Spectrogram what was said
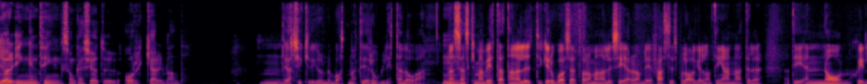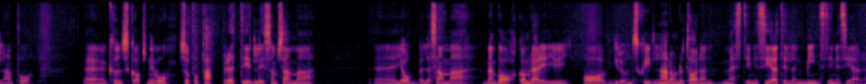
gör Mm. ingenting som kanske gör att du orkar ibland? Mm, jag tycker i grund och botten att det är roligt ändå. Va? Mm. Men sen ska man veta att analytiker oavsett vad de analyserar, om det är fastighetsbolag eller någonting annat, eller att det är enorm skillnad på eh, kunskapsnivå. Så på pappret är det liksom samma eh, jobb eller samma, men bakom där är det ju avgrundsskillnad om du tar den mest initierade till den minst initierade.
